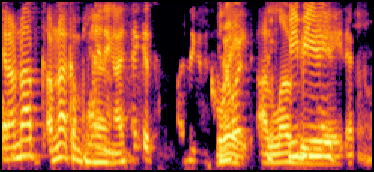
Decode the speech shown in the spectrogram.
And I'm not I'm not complaining. I think it's I think it's You know great. I love BB-8 BB-8.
